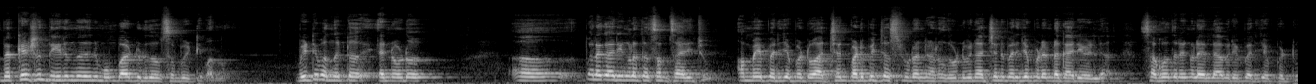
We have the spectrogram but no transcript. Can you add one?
വെക്കേഷൻ തീരുന്നതിന് മുമ്പായിട്ടൊരു ദിവസം വീട്ടിൽ വന്നു. വീട്ടിൽ വന്നിട്ട് എന്നോട് പല കാര്യങ്ങളൊക്കെ സംസാരിച്ചു. അമ്മയെ പരിചയപ്പെട്ടു അച്ഛൻ പഠിപ്പിച്ച സ്റ്റുഡന്റാണ് അതുകൊണ്ട് പിന്നെ അച്ഛന് പരിചയപ്പെടേണ്ട കാര്യമില്ല. സഹോദരങ്ങളെ എല്ലാവരെയും പരിചയപ്പെട്ടു.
